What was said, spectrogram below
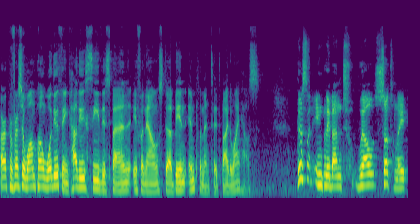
All right, Professor Wang Peng, what do you think? How do you see this ban, if announced, uh, being implemented by the White House? This implement will certainly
